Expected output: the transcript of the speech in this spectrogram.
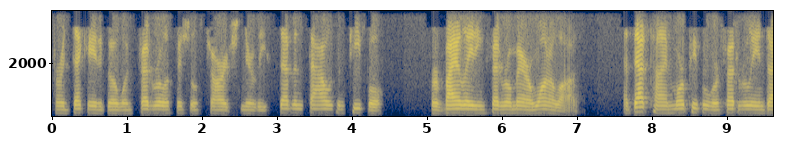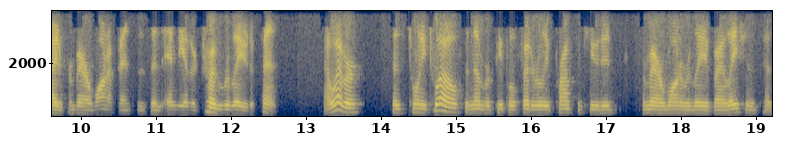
from a decade ago when federal officials charged nearly 7,000 people for violating federal marijuana laws. At that time, more people were federally indicted for marijuana offenses than any other drug-related offense. However, since 2012, the number of people federally prosecuted for marijuana-related violations has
